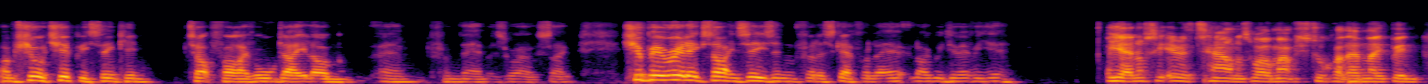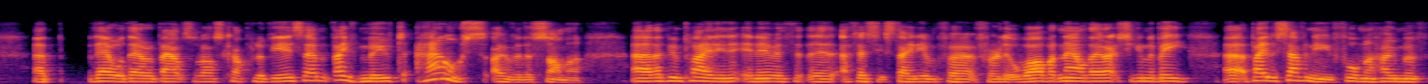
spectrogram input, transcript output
I'm sure Chippy's thinking top five all day long um, from them as well. So should be a really exciting season for the SCEFL like we do every year. Yeah, and obviously Erith Town as well. Matt, we should talk about them. They've been uh, there or thereabouts the last couple of years. Um, they've moved house over the summer. Uh, they've been playing in, in at the Athletic Stadium for, for a little while, but now they're actually going to be uh, at Bayliss Avenue, former home of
